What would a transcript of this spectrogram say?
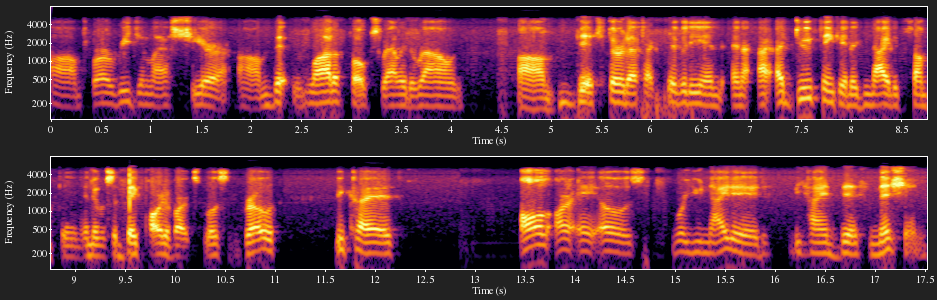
um, for our region last year. Um, that a lot of folks rallied around um, this third F activity, and, and I, I do think it ignited something, and it was a big part of our explosive growth because all our AOs were united behind this mission,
